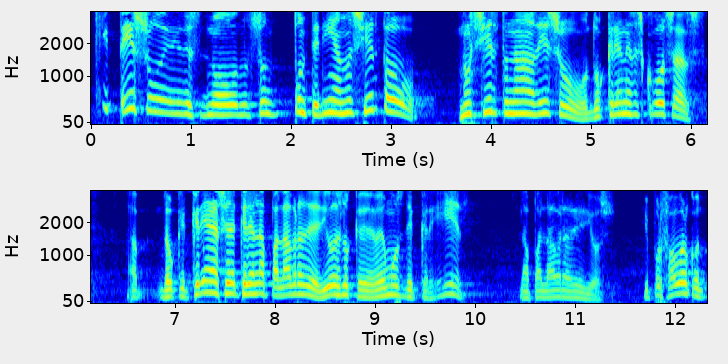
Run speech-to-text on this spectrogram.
quite eso, no, son tonterías, no es cierto. No es cierto nada de eso, no crean esas cosas. Ah, lo que creen hacer, creen la palabra de Dios es lo que debemos de creer la palabra de Dios. Y por favor, con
